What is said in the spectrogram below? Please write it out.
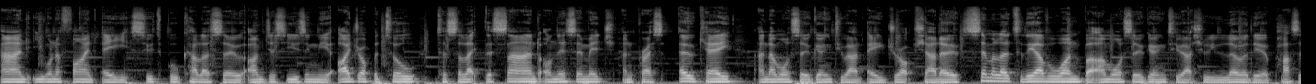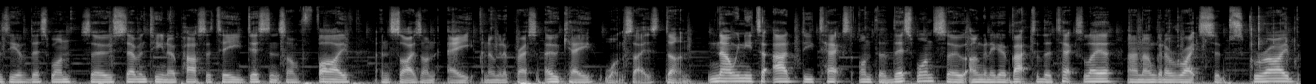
and you want to find a suitable color so I'm just using the eyedropper tool to select the sand on this image and press OK and I'm also going to add a drop shadow similar to the other one but I'm also going to actually lower the opacity of this one so 17 opacity distance on 5 and size on 8 and I'm going to press OK once that is done. Now we need to add the text onto this one so I'm going to go back to the text layer and I'm going to write subscribe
